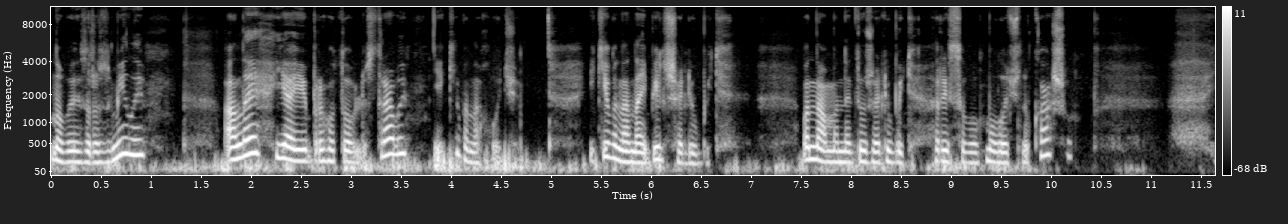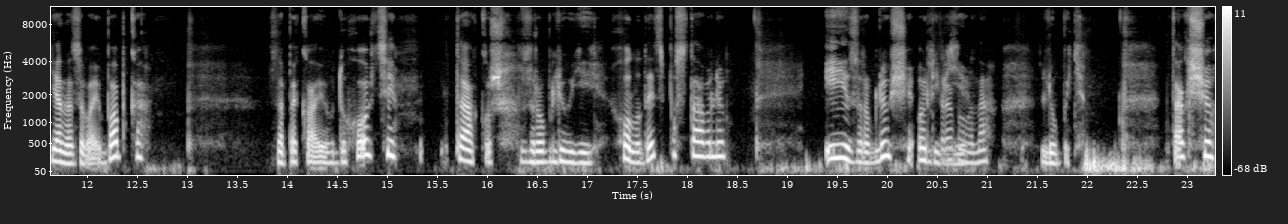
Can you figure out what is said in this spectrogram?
ну ви зрозуміли. Але я їй приготовлю страви, які вона хоче, які вона найбільше любить. Вона в мене дуже любить рисову молочну кашу. Я називаю бабка. Запекаю в духовці. Також зроблю їй холодець поставлю. І зроблю ще олів'є. Вона любить. Так що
